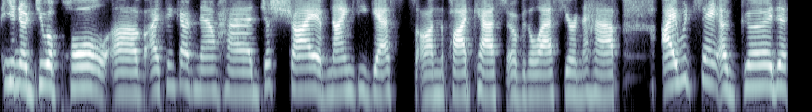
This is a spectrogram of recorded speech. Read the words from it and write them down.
you know, do a poll of, I think I've now had just shy of 90 guests on the podcast over the last year and a half. I would say a good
